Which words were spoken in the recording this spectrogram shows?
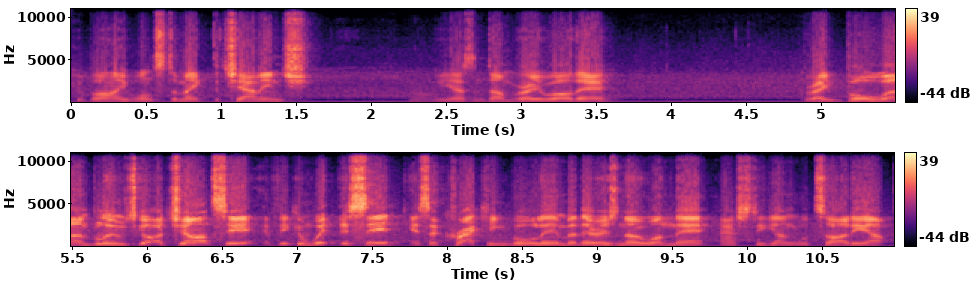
Cabaye wants to make the challenge. Oh, he hasn't done very well there. Great ball. Wernbloom's got a chance here. If he can whip this in, it's a cracking ball in, but there is no one there. Ashley Young will tidy up.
